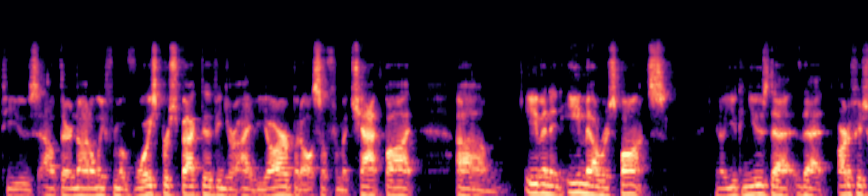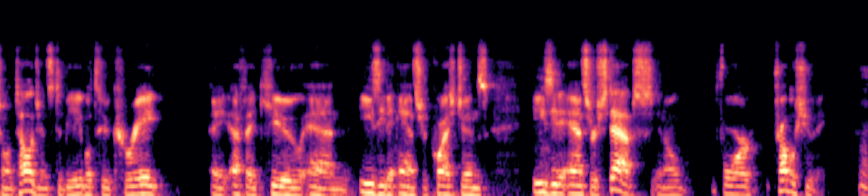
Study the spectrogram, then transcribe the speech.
to use out there not only from a voice perspective in your ivr but also from a chat bot um, even an email response you know you can use that that artificial intelligence to be able to create a faq and easy to answer questions easy to answer steps you know for troubleshooting Hmm.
